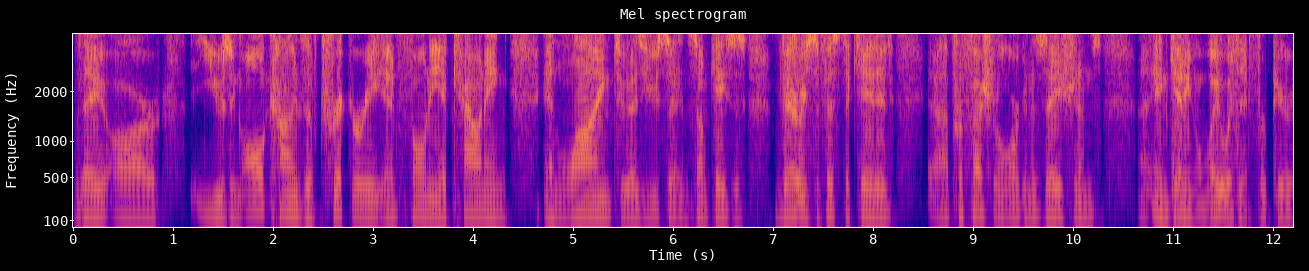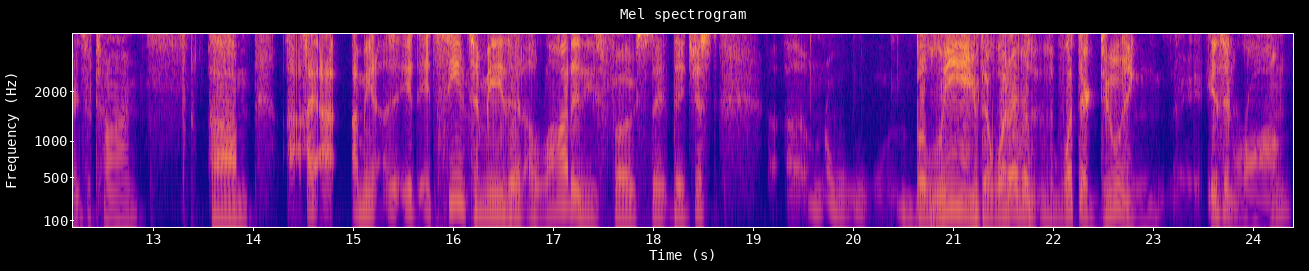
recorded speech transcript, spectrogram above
They are using all kinds of trickery and phony accounting and lying to, as you said, in some cases, very sophisticated uh, professional organizations uh, and getting away with it for periods of time. Um, I, I, I, mean, it, it seemed to me that a lot of these folks, they, they just uh, believe that whatever what they're doing isn't wrong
